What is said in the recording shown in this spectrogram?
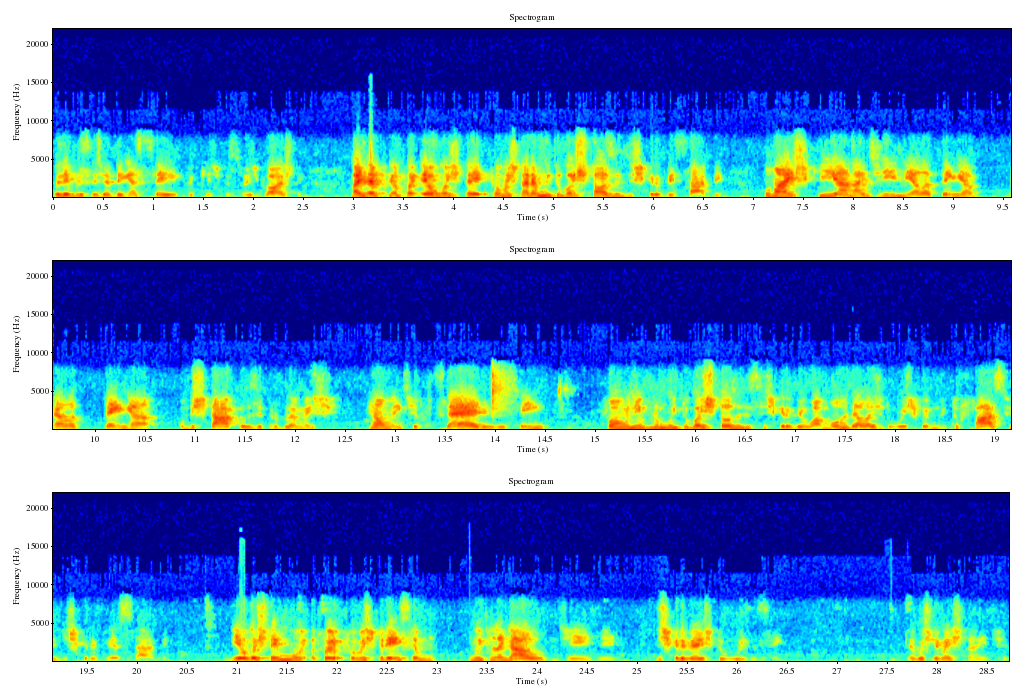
o livro seja bem aceito, que as pessoas gostem. Mas é porque eu gostei, foi uma história muito gostosa de escrever, sabe? Por mais que a Nadine ela tenha, ela tenha obstáculos e problemas realmente sérios, assim, foi um livro muito gostoso de se escrever. O amor delas duas foi muito fácil de escrever, sabe? E eu gostei muito, foi, foi uma experiência muito legal de, de, de escrever as duas, assim. Eu gostei bastante.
